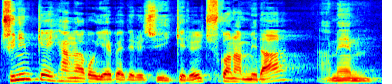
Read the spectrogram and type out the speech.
주님께 향하고 예배드릴 수 있기를 축원합니다. 아멘.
